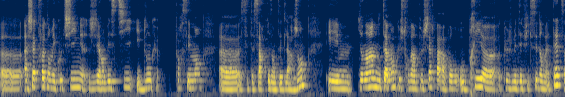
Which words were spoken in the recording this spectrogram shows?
euh, à chaque fois dans mes coachings, j'ai investi et donc, forcément, euh, ça représentait de l'argent. Et hum, il y en a un notamment que je trouvais un peu cher par rapport au prix euh, que je m'étais fixé dans ma tête.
